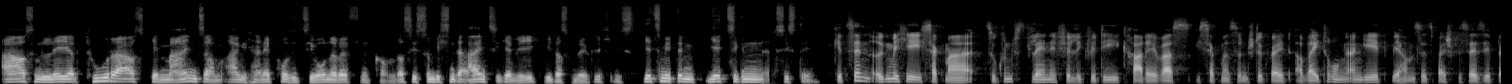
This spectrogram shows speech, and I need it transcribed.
aus dem Layer 2 raus gemeinsam eigentlich eine Position eröffnen kann. Das ist so ein bisschen der einzige Weg, wie das möglich ist. Jetzt mit dem jetzigen System. Gibt es denn irgendwelche, ich sag mal, Zukunftspläne für Liquidity, gerade was, ich sag mal, so ein Stück weit Erweiterungen angeht? Wir haben es jetzt beispielsweise bei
